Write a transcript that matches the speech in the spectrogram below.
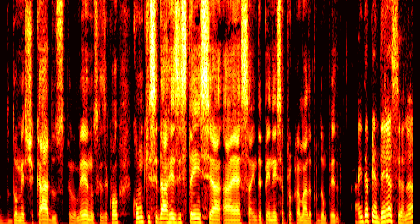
domesticados, pelo menos, quer dizer, qual, como que se dá resistência a essa independência proclamada por Dom Pedro? A independência, né,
